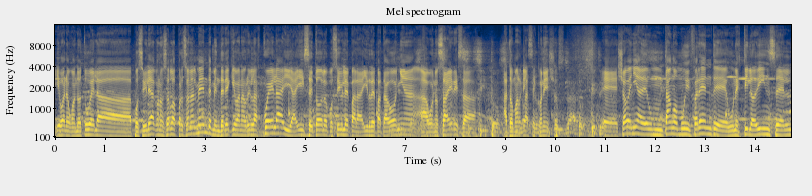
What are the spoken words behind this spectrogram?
Y bueno, cuando tuve la posibilidad de conocerlos personalmente, me enteré que iban a abrir la escuela y ahí hice todo lo posible para ir de Patagonia a Buenos Aires a, tomar clases con ellos. Eh, yo venía de un tango muy diferente, un estilo Dinsel,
